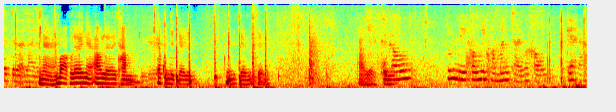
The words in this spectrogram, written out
จะเจออะไรนะบอกเลยเนี่ย เอาเลยทำถ้าคุณจะเจออย่างนี้นี่ไม่เจอไม่เจอเอาเลยคืคุอณเขารุ่นนี้เขามีความมั่นใจว่าเขาแก้ได้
